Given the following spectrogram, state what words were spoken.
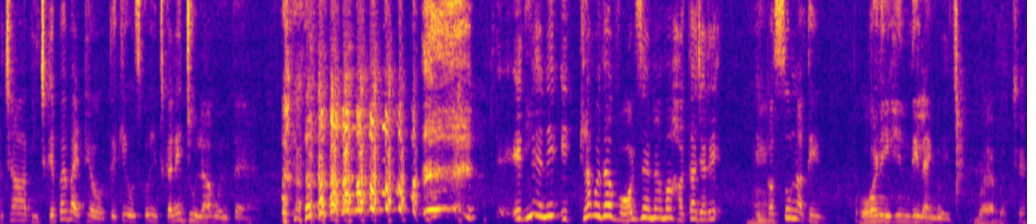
अच्छा आप हिचके पे बैठे हो तो कि उसको हिचका नहीं झूला बोलते हैं એટલે એને એટલા બધા વર્ડ્સ એનામાં હતા જ્યારે એ કશું નથી ભણી હિન્દી લેંગ્વેજ બરાબર છે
